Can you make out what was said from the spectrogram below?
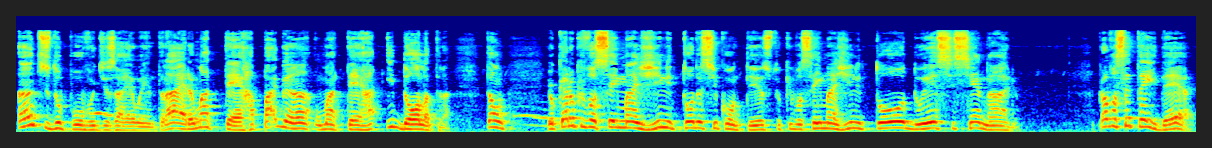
antes do povo de Israel entrar, era uma terra pagã, uma terra idólatra. Então, eu quero que você imagine todo esse contexto, que você imagine todo esse cenário. Para você ter ideia,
